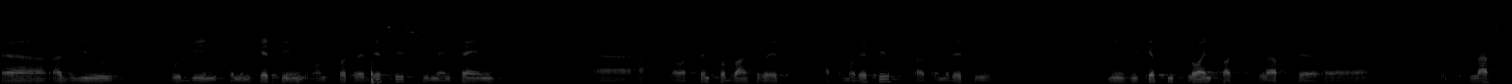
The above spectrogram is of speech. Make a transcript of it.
uh, as you we've been communicating on quarterly basis, we maintained our central bank rates accommodative. Accommodative means we kept it low. In fact, last uh, uh the, last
